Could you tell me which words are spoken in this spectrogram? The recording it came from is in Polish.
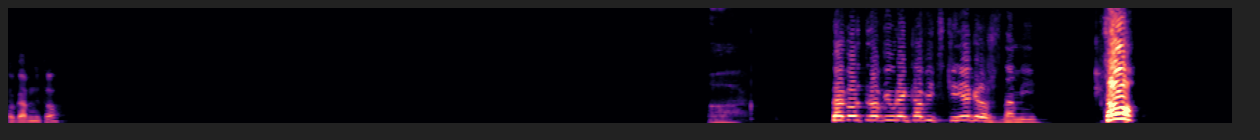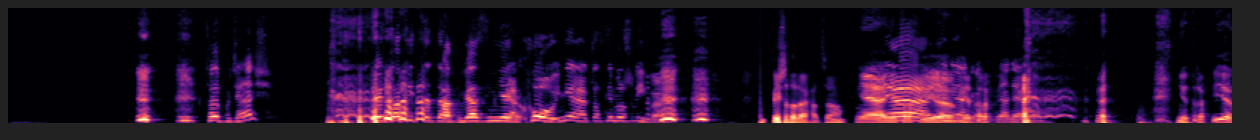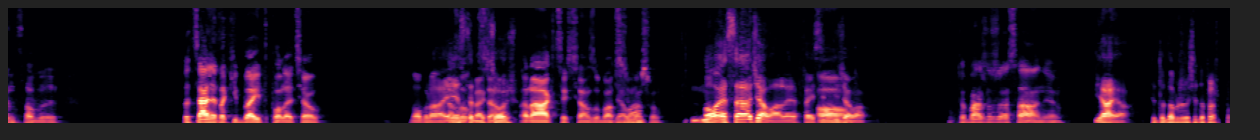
Ogarnie to? Pewor trafił rękawiczki, nie grasz z nami. Co? Co ty powiedziałeś? Rękawice trafił, ja z nim nie Ja gram. chuj, nie, to jest niemożliwe. Piszę do Lecha, co? Nie, nie, trafiłem. Ja Nie, nie, gram, trafi... ja nie gram. nie trafiłem, co wy. Specjalnie taki bait poleciał. Dobra, Chciałem jestem jak chciałem- coś. Reakcję chciałem zobaczyć Działa? waszą. No, SA działa, ale Face O. nie działa. To ważne, że SA, nie? Jaja. Ty to dobrze, że się do Flash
